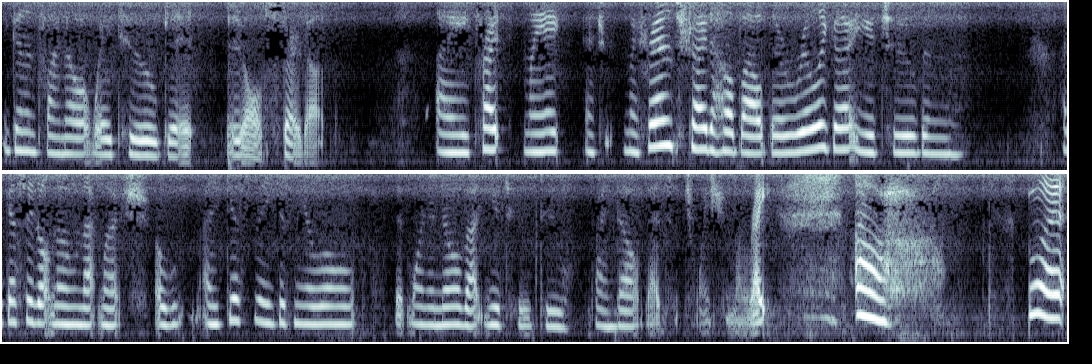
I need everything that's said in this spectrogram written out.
I'm gonna find out a way to get it all started up. I tried, my, my friends tried to help out. They're really good at YouTube and I guess they don't know that much. Oh, I guess they just need a little bit more to know about YouTube to find out that situation, am I right? Oh, but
